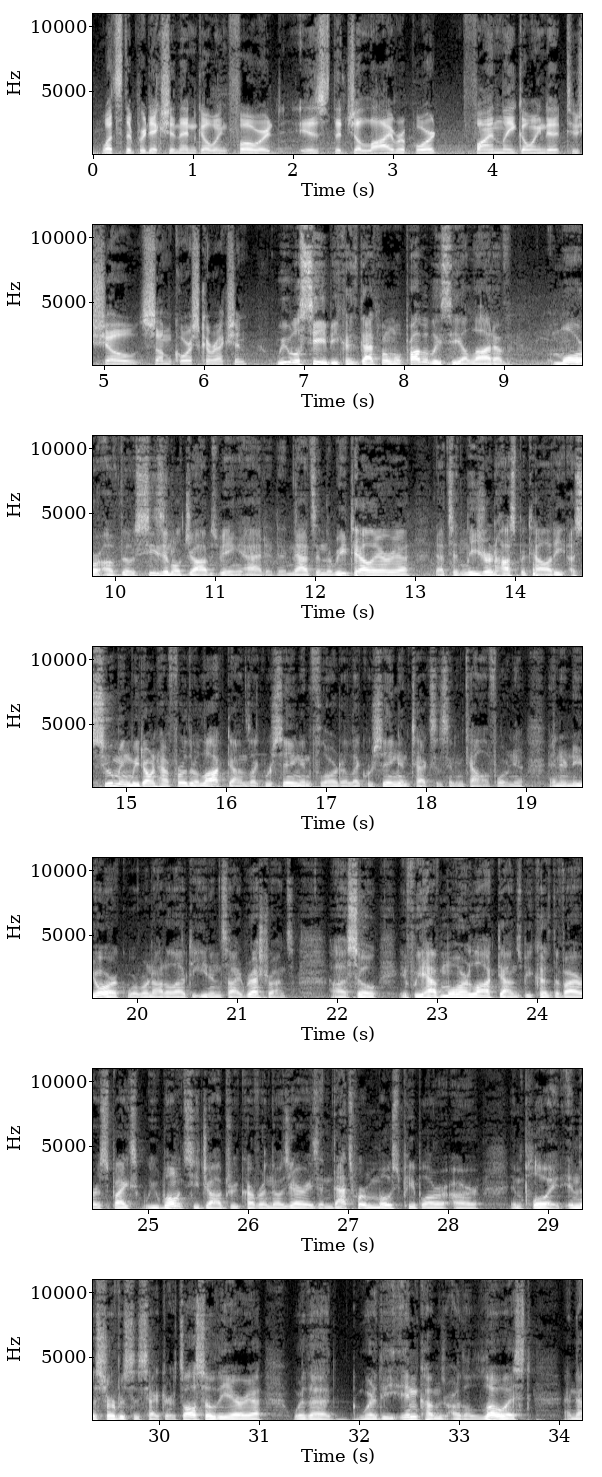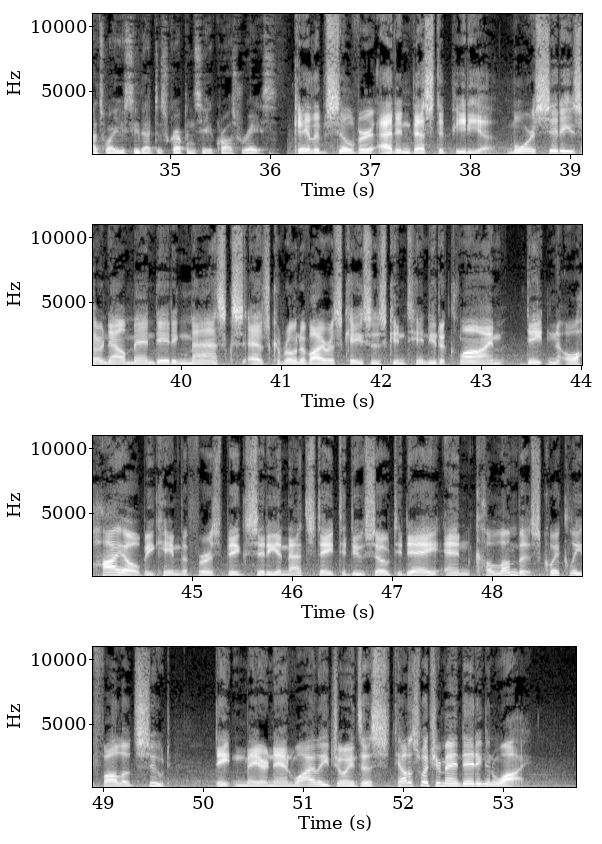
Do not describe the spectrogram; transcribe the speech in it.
What's the prediction then going forward? Is the July report finally going to, to show some course correction? We will see because that's when we'll probably see a lot of more of those seasonal jobs being added. And that's in the retail area, that's in leisure and hospitality, assuming we don't have further lockdowns like we're seeing in Florida, like we're seeing in Texas and in California, and in New York, where we're not allowed to eat inside restaurants. Uh, so if we have more lockdowns because the virus spikes, we won't see jobs recover in those areas. And that's where most people are, are employed in the services sector. It's also the area where the, where the incomes are the lowest and that's why you see that discrepancy across race. Caleb Silver at Investopedia. More cities are now mandating masks as coronavirus cases continue to climb. Dayton, Ohio became the first big city in that state to do so today, and Columbus quickly followed suit. Dayton Mayor Nan Whaley joins us. Tell us what you're mandating and why.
